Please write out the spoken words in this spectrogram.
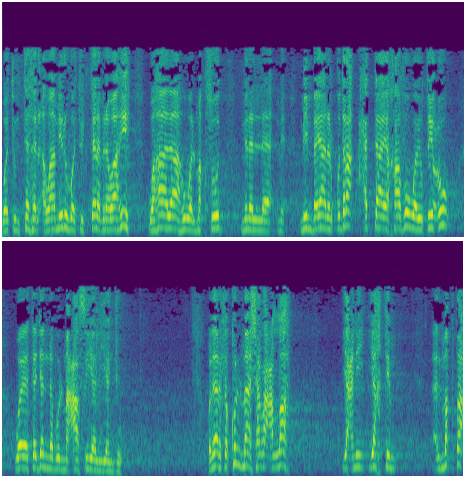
وتمتثل أوامره وتجتنب نواهيه وهذا هو المقصود من من بيان القدرة حتى يخافوا ويطيعوا ويتجنبوا المعاصي لينجوا ولذلك كل ما شرع الله يعني يختم المقطع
